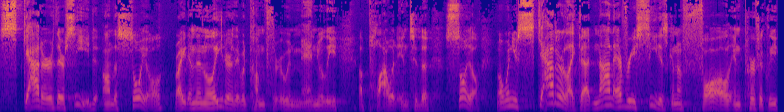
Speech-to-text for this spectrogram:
scatter their seed on the soil, right? And then later they would come through and manually uh, plow it into the soil. Well, when you scatter like that, not every seed is going to fall in perfectly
